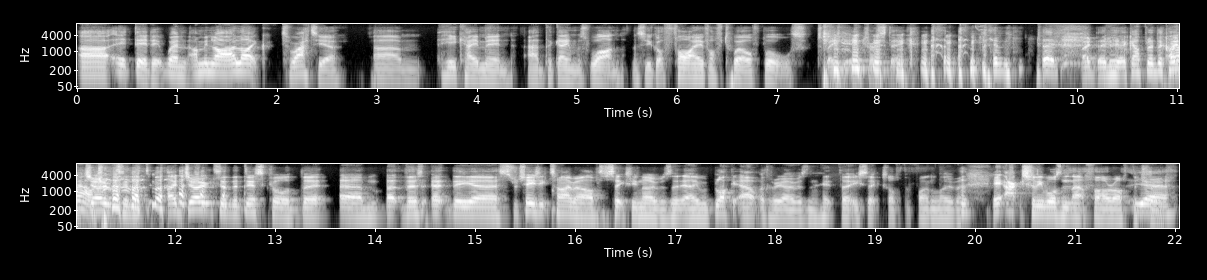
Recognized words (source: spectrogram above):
Uh, it did. It went. I mean, like, I like Tewatia um, he came in and the game was won, and so you got five off twelve balls to make it interesting. then, then, I, then hit a couple in the crowd. I joked in the, I joked in the Discord that um, at the at the uh, strategic timeout after sixteen overs that they would block it out for three overs and hit thirty six off the final over. It actually wasn't that far off the yeah, truth.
